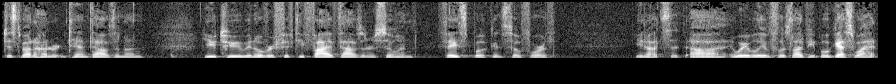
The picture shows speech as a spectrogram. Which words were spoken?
just about 110,000 on YouTube and over 55,000 or so on Facebook and so forth. You know, it's, uh, and we're able to influence a lot of people. Guess what?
